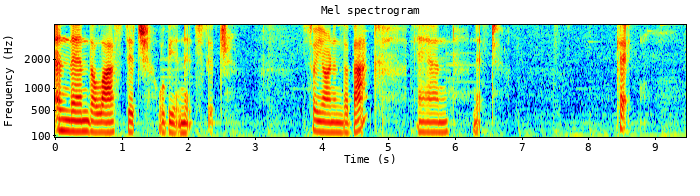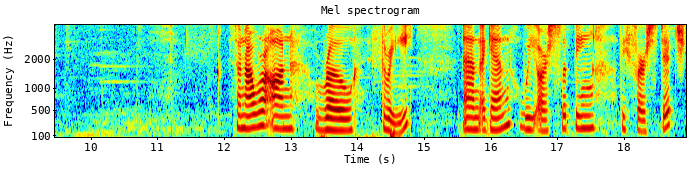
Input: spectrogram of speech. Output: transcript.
and then the last stitch will be a knit stitch. So yarn in the back and knit. Okay. So now we're on row three and again we are slipping the first stitch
